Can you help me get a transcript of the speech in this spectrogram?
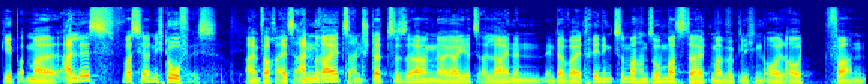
gebe mal alles, was ja nicht doof ist. Einfach als Anreiz, anstatt zu sagen, naja, jetzt alleine ein Intervalltraining zu machen, so machst du halt mal wirklich ein All-Out-Fahren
